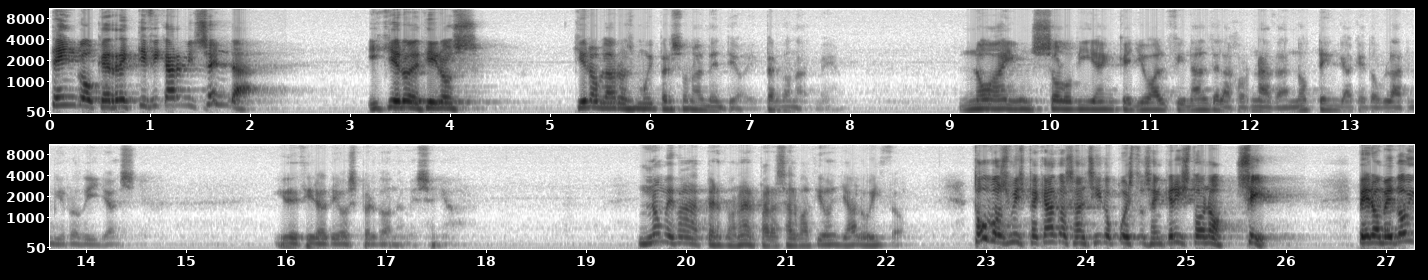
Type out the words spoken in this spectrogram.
tengo que rectificar mi senda. Y quiero deciros, quiero hablaros muy personalmente hoy perdonadme. No hay un solo día en que yo al final de la jornada no tenga que doblar mis rodillas y decir a Dios, perdóname, Señor. No me va a perdonar para salvación, ya lo hizo. ¿Todos mis pecados han sido puestos en Cristo? No, sí. Pero me doy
